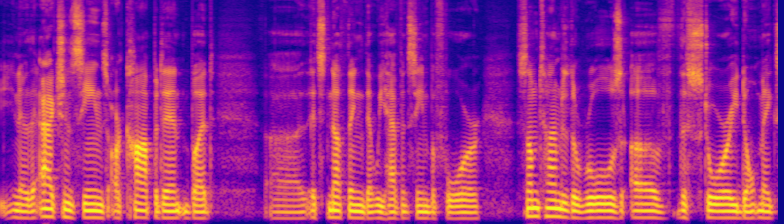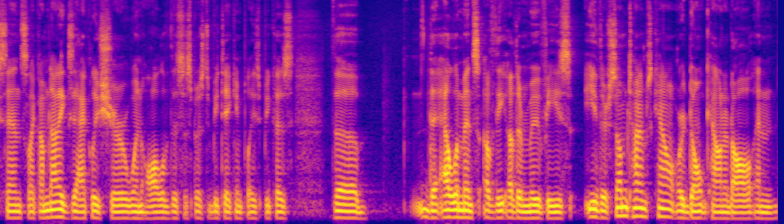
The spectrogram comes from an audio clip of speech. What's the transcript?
you know, the action scenes are competent, but uh, it's nothing that we haven't seen before. Sometimes the rules of the story don't make sense. Like, I'm not exactly sure when all of this is supposed to be taking place because the the elements of the other movies either sometimes count or don't count at all, and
